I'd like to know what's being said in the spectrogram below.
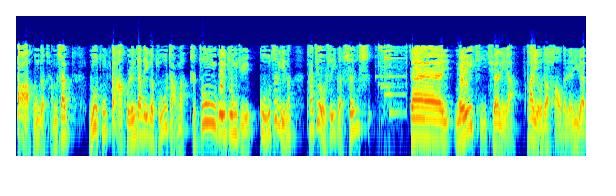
大红的长衫，如同大户人家的一个族长啊，是中规中矩，骨子里呢，他就是一个绅士。在媒体圈里啊，他有着好的人缘。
